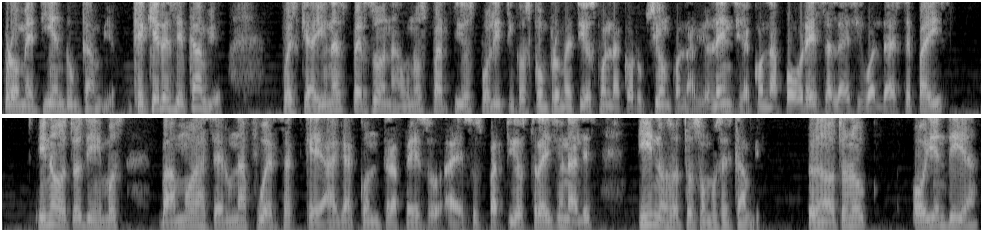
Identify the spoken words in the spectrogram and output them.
prometiendo un cambio. ¿Qué quiere decir cambio? Pues que hay unas personas, unos partidos políticos comprometidos con la corrupción, con la violencia, con la pobreza, la desigualdad de este país, y nosotros dijimos, vamos a hacer una fuerza que haga contrapeso a esos partidos tradicionales y nosotros somos el cambio. Pero nosotros no, hoy en día,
